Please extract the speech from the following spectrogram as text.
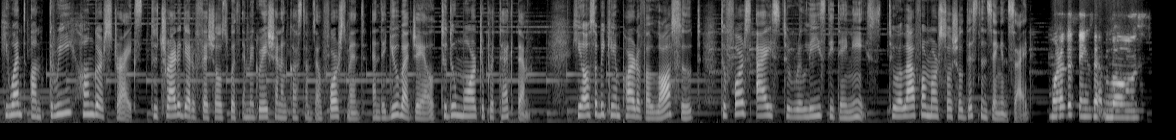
He went on three hunger strikes to try to get officials with Immigration and Customs Enforcement and the Yuba jail to do more to protect them. He also became part of a lawsuit to force ICE to release detainees to allow for more social distancing inside. One of the things that most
